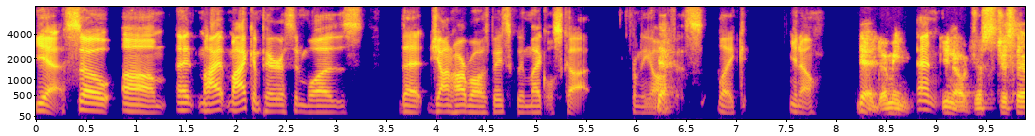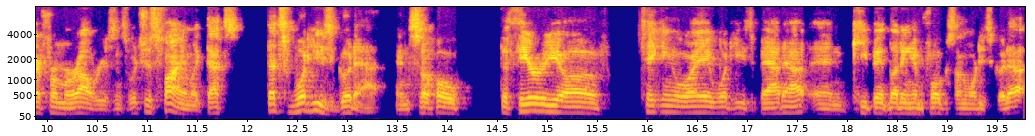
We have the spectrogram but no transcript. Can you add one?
yeah. So, um, and my my comparison was that John Harbaugh is basically Michael Scott from The Office. Like, you know, Yeah, I mean, and you know, just just there for morale reasons, which is fine. Like that's that's what he's good at. And so the theory of taking away what he's bad at and keep it letting him focus on what he's good at,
